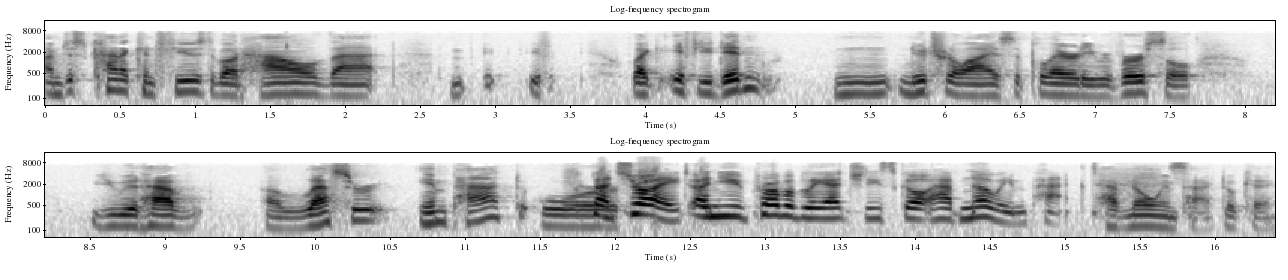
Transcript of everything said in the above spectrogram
I'm just kind of confused about how that, if like if you didn't n- neutralize the polarity reversal, you would have a lesser impact or That's right. And you probably actually Scott have no impact. Have no impact. Okay.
